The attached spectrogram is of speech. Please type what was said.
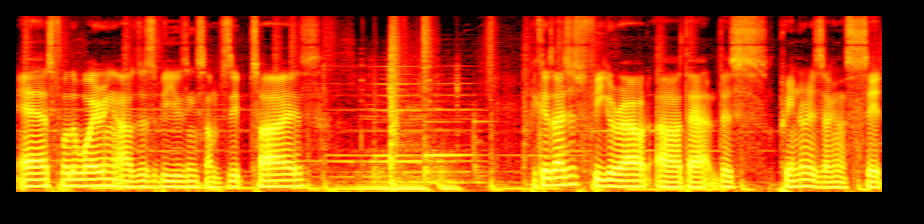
As for the wiring, I'll just be using some zip ties. Because I just figure out uh, that this printer is gonna sit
